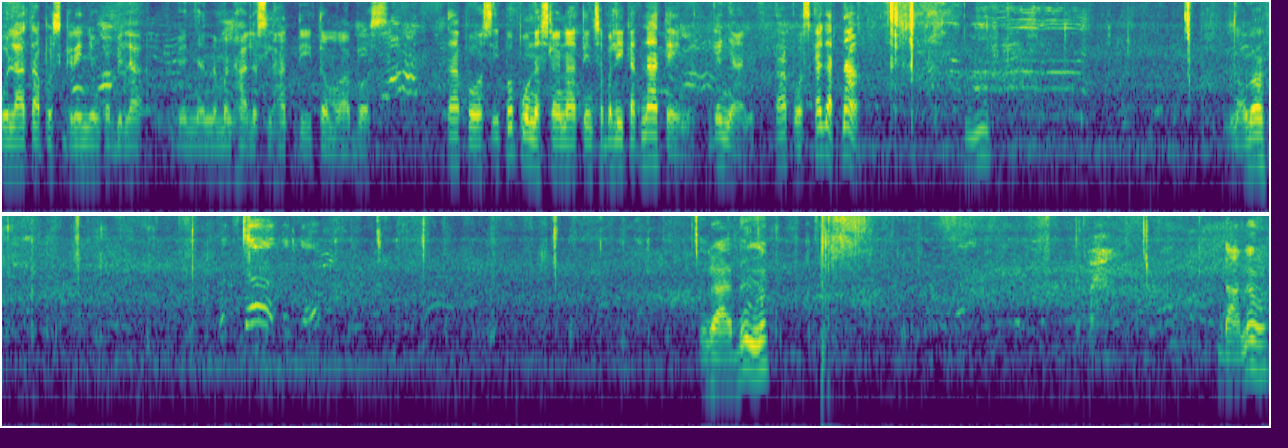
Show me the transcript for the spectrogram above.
Pula tapos green yung kabila. Ganyan naman halos lahat dito mga boss. Tapos ipupunas lang natin sa balikat natin. Ganyan. Tapos kagat na. Hmm. Ano? What's that? What's that? Grabe, no? Dami, oh.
